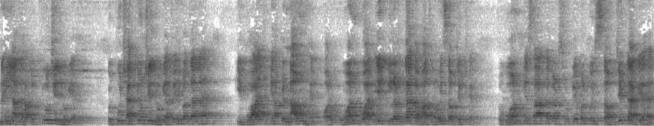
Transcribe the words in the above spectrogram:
नहीं आता। यहाँ पे क्यों चेंज हो गया? कोई पूछा, क्यों चेंज हो गया? तो यही बताना है कि बॉय चूँकि यहाँ पे नाउन है, और वन बॉय एक लड़का का बात वही सब्जेक्ट है। तो वन के साथ अगर सुटेबल कोई सब्जेक्ट आ गया है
